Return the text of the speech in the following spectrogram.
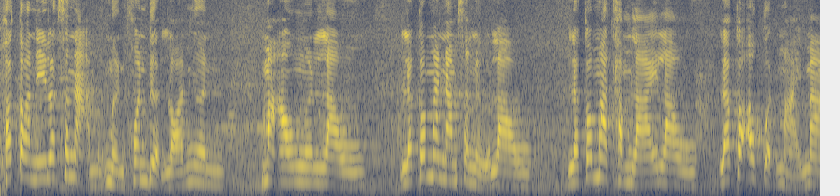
เพราะตอนนี้ลักษณะเหมือนคนเดือดร้อนเงิน มาเอาเงินเรา แล้วก็มานำเสนอเรา แล้วก็มาทำร้ายเรา แล้วก็เอากฎหมายมา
